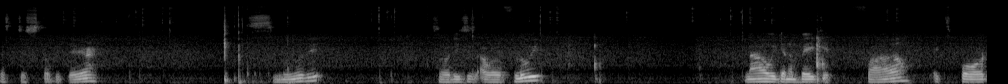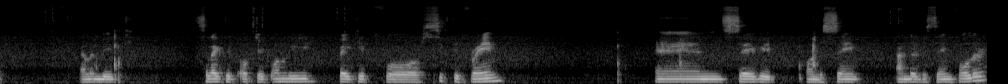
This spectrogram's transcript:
Let's just stop it there. Smooth it. So this is our fluid. Now we're gonna bake it. File export alembic selected object only bake it for 60 frame and save it on the same under the same folder.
